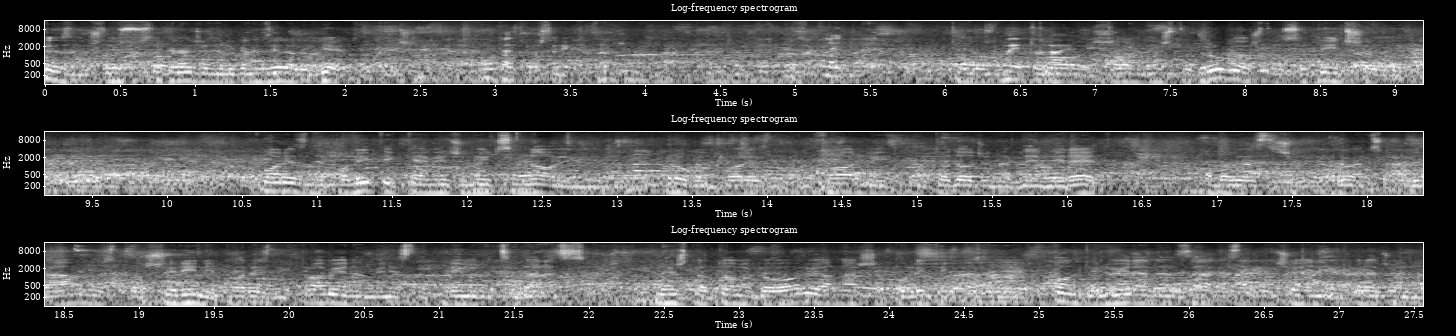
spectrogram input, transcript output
Ne znam što su se građani organizirali, gdje je to već? Puta to, to je nešto drugo što se tiče porezne politike, mi ćemo ići sa novim krugom poreznih reformi, kad to dođe na dnevni red, obavijesti ćemo hrvatsku javnost po širini poreznih promjena. Ministar Primorac je danas nešto o tome govorio, ali naša politika je kontinuirana za rasterećenje građana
